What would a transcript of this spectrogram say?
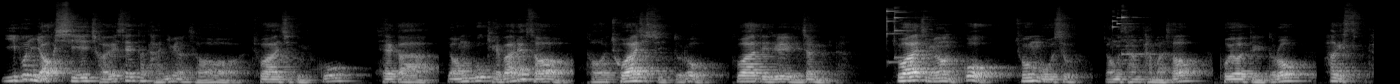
이분 역시 저희 센터 다니면서 좋아지고 있고 제가 연구 개발해서 더 좋아질 수 있도록 도와드릴 예정입니다. 좋아지면 꼭 좋은 모습 영상 담아서 보여드리도록 하겠습니다.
